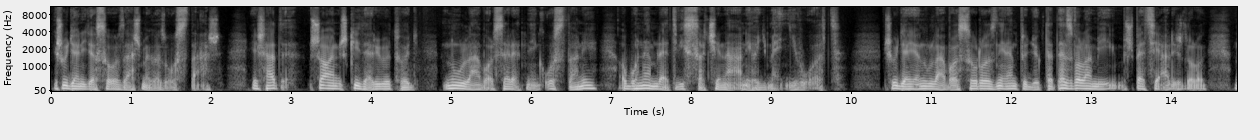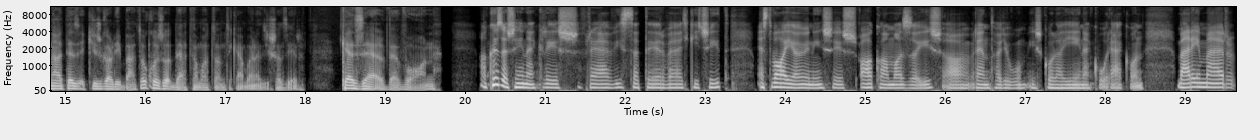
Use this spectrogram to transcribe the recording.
és ugyanígy a szorzás meg az osztás. És hát sajnos kiderült, hogy nullával szeretnénk osztani, abból nem lehet visszacsinálni, hogy mennyi volt és ugyanilyen nullával szorozni, nem tudjuk. Tehát ez valami speciális dolog. Na hát ez egy kis galibát okozott, de hát a matematikában ez is azért kezelve van. A közös éneklésre visszatérve egy kicsit, ezt vallja ön is, és alkalmazza is a rendhagyó iskolai énekórákon. Bár én már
